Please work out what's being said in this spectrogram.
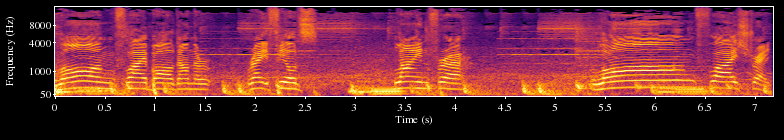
Long fly ball down the right field's line for a long fly strike.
